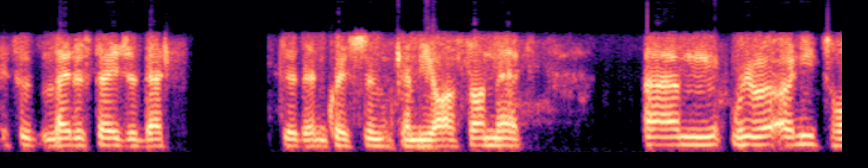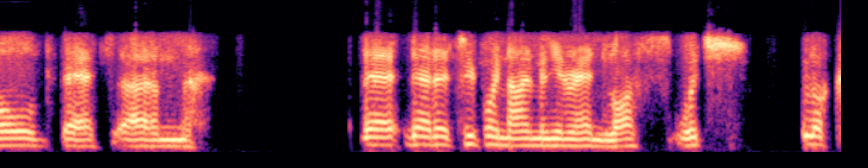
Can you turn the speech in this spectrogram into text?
It's a later stage of that, and questions can be asked on that. Um, we were only told that um, that, that a 2.9 million rand loss, which look,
